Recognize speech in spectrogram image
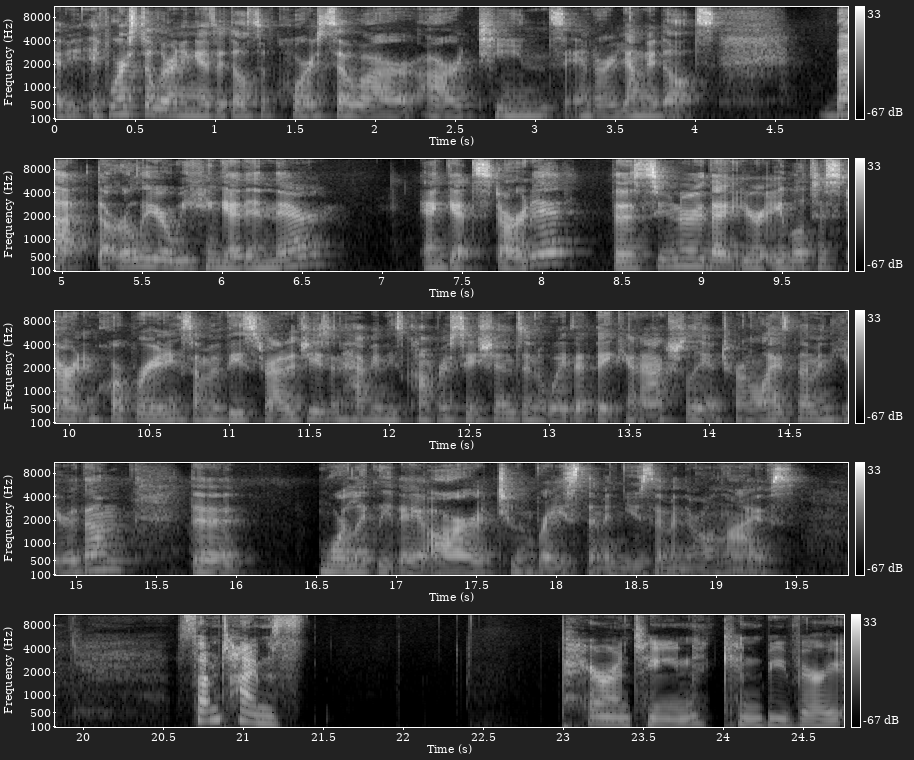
I mean, if we're still learning as adults, of course, so are our teens and our young adults. But the earlier we can get in there and get started, the sooner that you're able to start incorporating some of these strategies and having these conversations in a way that they can actually internalize them and hear them, the more likely they are to embrace them and use them in their own lives. Sometimes parenting can be very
